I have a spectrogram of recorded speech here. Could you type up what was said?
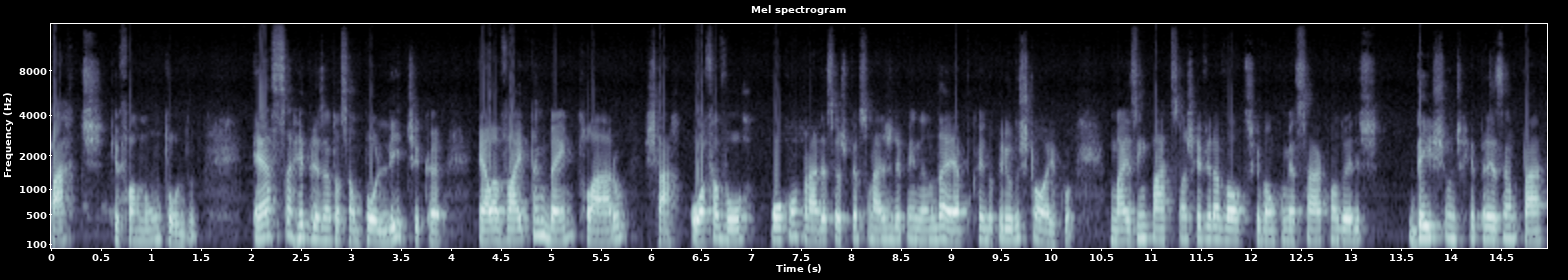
partes que formam um todo. Essa representação política, ela vai também, claro, estar ou a favor ou contrária a seus personagens, dependendo da época e do período histórico. Mas, em parte, são as reviravoltas que vão começar quando eles deixam de representar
